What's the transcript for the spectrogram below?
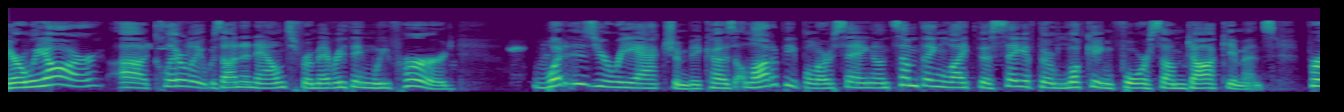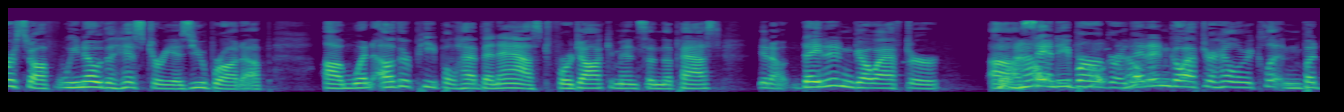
"Here we are." Uh, clearly, it was unannounced from everything we've heard. What is your reaction? Because a lot of people are saying on something like this, say if they're looking for some documents. First off, we know the history, as you brought up. Um, when other people have been asked for documents in the past, you know, they didn't go after uh, well, how, Sandy Berger. How, how, they didn't go after Hillary Clinton. But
